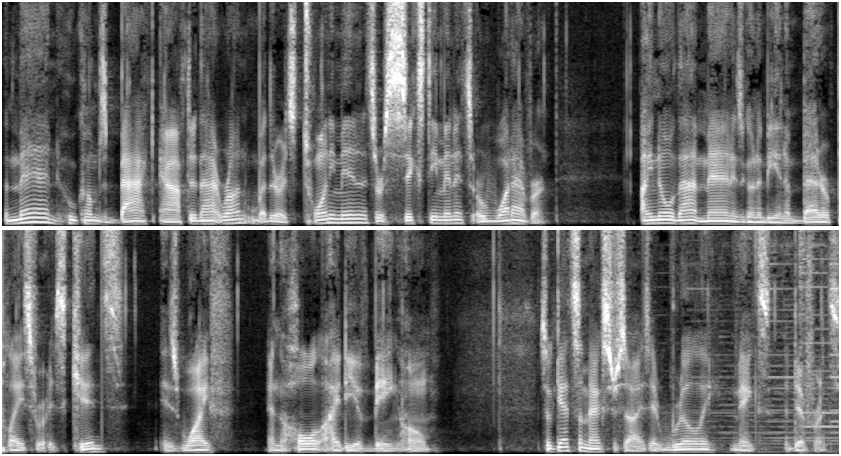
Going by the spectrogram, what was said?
The man who comes back after that run, whether it's 20 minutes or 60 minutes or whatever, I know that man is going to be in a better place for his kids, his wife, and the whole idea of being home. So get some exercise. It really makes a difference.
